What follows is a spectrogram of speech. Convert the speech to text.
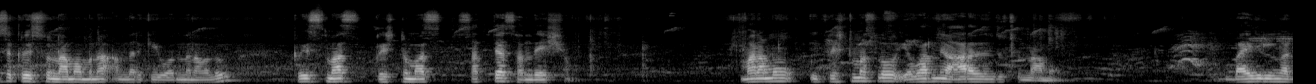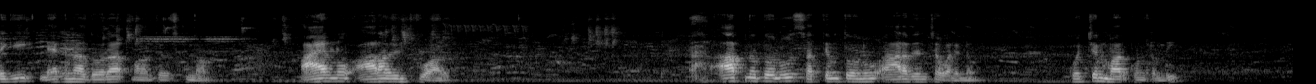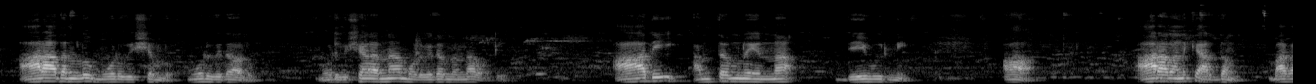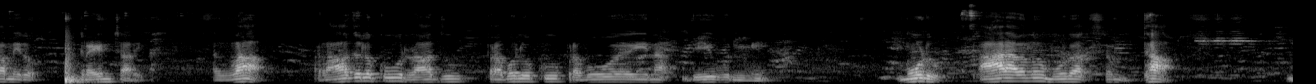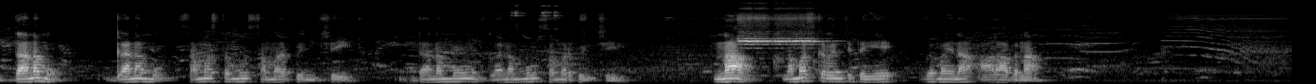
యేసుక్రీస్తు నామమున అందరికీ వందనాలు క్రిస్మస్ క్రిస్టమస్ సత్య సందేశం. మనము ఈ క్రిస్మస్లో ఎవరిని ఆరాధించుచున్నాము? బైబిల్ని అడిగి లేఖనాల ద్వారా మనం తెలుసుకుందాం. ఆయనను ఆరాధించువాడు. ఆత్మతోనూ సత్యంతోనూ ఆరాధించవలను. క్వశ్చన్ మార్క్ ఉంటుంది. ఆరాధనలు మూడు విషయంలో మూడు విధాలు. మూడు విషయాలన్నా మూడు విధములన్నా ఒకటి. ఆది అంతమునయున్న దేవుడిని ఆ. ఆరాధనకి అర్థం. బాగా మీరు గ్రహించాలి. రా. రాజులకు రాజు ప్రభులకు ప్రభు అయిన దేవుణ్ణి. మూడు. ఆరాధన మూడు అక్షరం. ధ. ధనము ఘనము సమస్తము సమర్పించి. ధనము ఘనము సమర్పించి. నా నమస్కరించితయే విధమైన ఆరాధన.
